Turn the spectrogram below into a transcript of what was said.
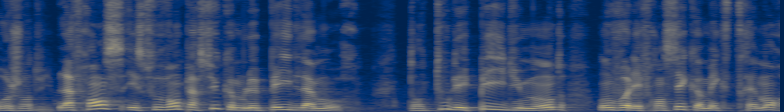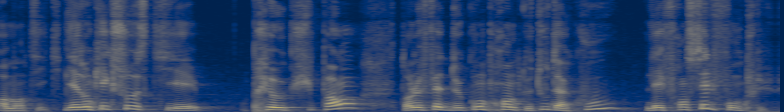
aujourd'hui. La France est souvent perçue comme le pays de l'amour. Dans tous les pays du monde, on voit les Français comme extrêmement romantiques. Il y a donc quelque chose qui est préoccupant dans le fait de comprendre que tout à coup, les Français le font plus.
